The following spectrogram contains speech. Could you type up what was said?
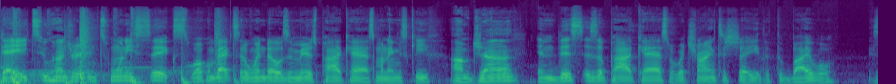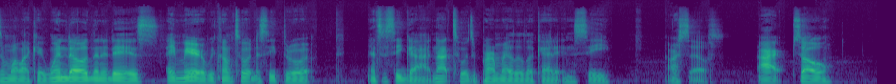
Day 226. Welcome back to the Windows and Mirrors podcast. My name is Keith, I'm John. and this is a podcast where we're trying to show you that the Bible is more like a window than it is a mirror. We come to it to see through it and to see God, not to it to primarily look at it and see ourselves. All right, so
